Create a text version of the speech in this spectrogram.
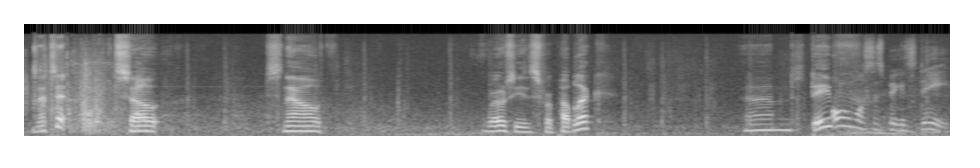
And that's it. So, it's now Rosie's Republic. And Dave? almost as big as Dave.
